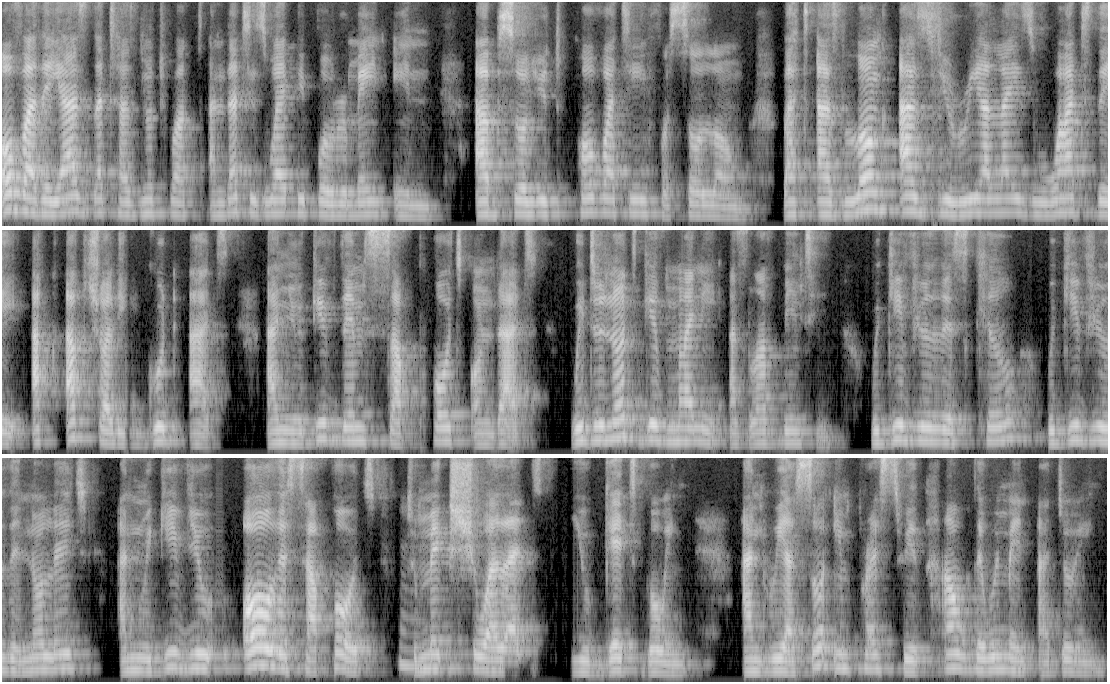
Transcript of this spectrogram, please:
Over the years, that has not worked. And that is why people remain in absolute poverty for so long. But as long as you realize what they are actually good at and you give them support on that, we do not give money as Love Binti. We give you the skill, we give you the knowledge, and we give you all the support mm-hmm. to make sure that you get going. And we are so impressed with how the women are doing,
